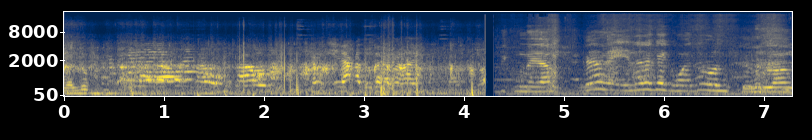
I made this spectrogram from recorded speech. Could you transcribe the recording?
Walo. Kaya nga, ilalagay ko doon. Lang.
